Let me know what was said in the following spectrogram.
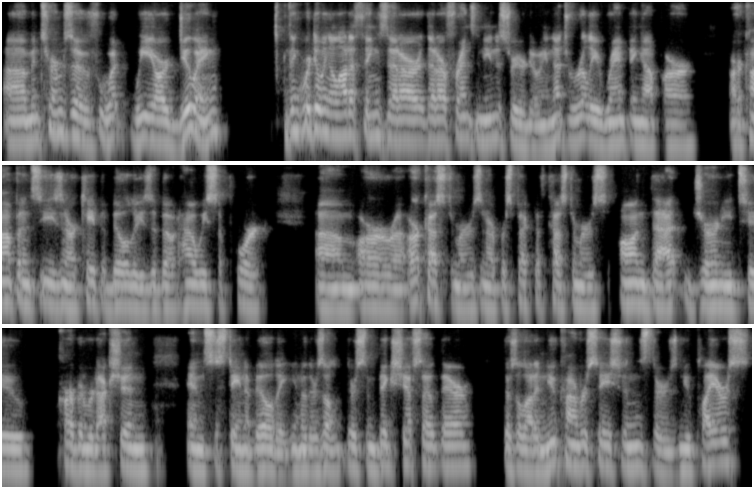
Um, in terms of what we are doing, I think we're doing a lot of things that our that our friends in the industry are doing, and that's really ramping up our our competencies and our capabilities about how we support um, our our customers and our prospective customers on that journey to carbon reduction and sustainability. You know, there's a there's some big shifts out there. There's a lot of new conversations. There's new players.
